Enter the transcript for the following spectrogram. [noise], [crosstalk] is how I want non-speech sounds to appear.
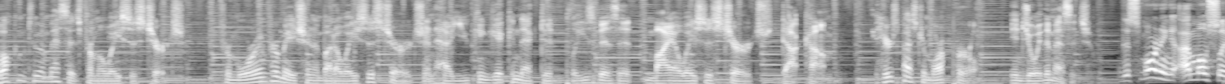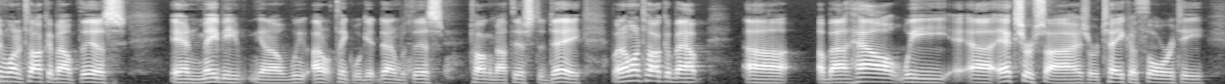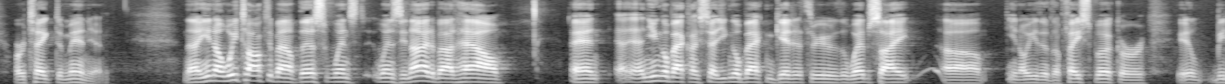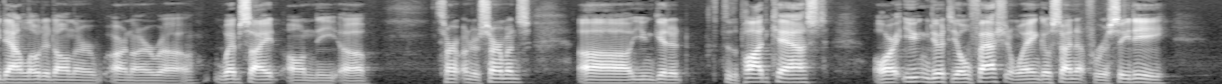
Welcome to a message from Oasis Church. For more information about Oasis Church and how you can get connected, please visit myoasischurch.com. Here's Pastor Mark Pearl. Enjoy the message. This morning, I mostly want to talk about this, and maybe, you know, we, I don't think we'll get done with this, talking about this today, but I want to talk about, uh, about how we uh, exercise or take authority or take dominion. Now, you know, we talked about this Wednesday night about how and, and you can go back, like I said, you can go back and get it through the website, uh, you know, either the Facebook or it'll be downloaded on our, on our uh, website on the, uh, under sermons. Uh, you can get it through the podcast, or you can do it the old fashioned way and go sign up for a CD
